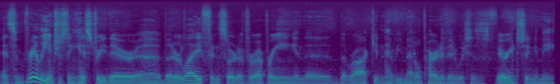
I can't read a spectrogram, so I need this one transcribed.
and some really interesting history there uh, about her life and sort of her upbringing and the the rock and heavy metal part of it, which is very interesting to me.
